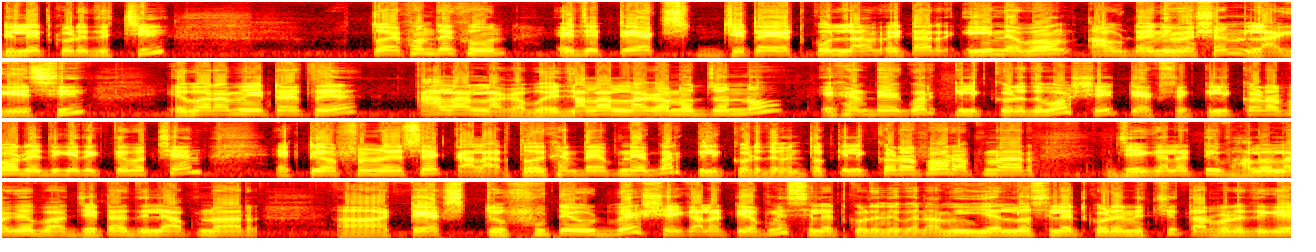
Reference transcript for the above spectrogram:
ডিলিট করে দিচ্ছি। তো এখন দেখুন, এই যে ট্যাক্স যেটা অ্যাড করলাম, এটার ইন এবং আউট অ্যানিমেশন লাগিয়েছি। এবার আমি এটাতে কালার লাগাবো। এই কালার লাগানোর জন্য এখানটায় একবার ক্লিক করে দেবো সেই ট্যাক্সে ক্লিক করার পর এদিকে দেখতে পাচ্ছেন, একটি অপশন রয়েছে কালার তো এখানটায় আপনি একবার ক্লিক করে দেবেন। তো ক্লিক করার পর আপনার যে কালারটি ভালো লাগে বা যেটা দিলে আপনার টেক্সট ফুটে উঠবে, সেই কালারটি আপনি সিলেক্ট করে নেবেন। আমি ইয়েলো সিলেক্ট করে নিচ্ছি, তারপর এদিকে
